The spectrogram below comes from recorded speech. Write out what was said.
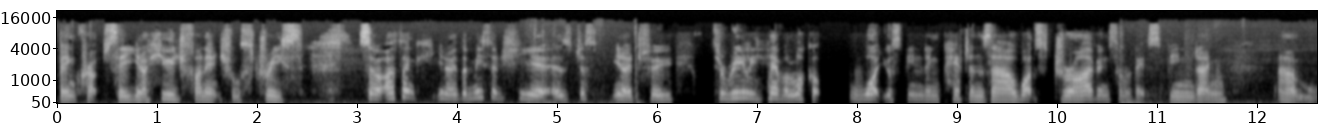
bankruptcy, you know, huge financial stress. So I think you know the message here is just you know to to really have a look at what your spending patterns are, what's driving some of that spending um,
